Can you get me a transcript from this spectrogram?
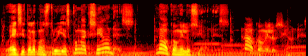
tu éxito lo construyes con acciones, no con ilusiones. No con ilusiones.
